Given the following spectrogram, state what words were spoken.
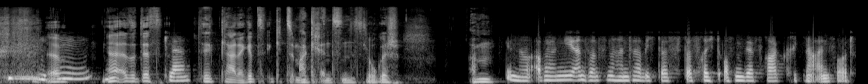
ähm, ja, also das klar, klar da gibt's gibt's immer Grenzen, ist logisch. Ähm, genau, aber nie ansonsten handhabe ich das, das recht offen. Wer fragt, kriegt eine Antwort.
